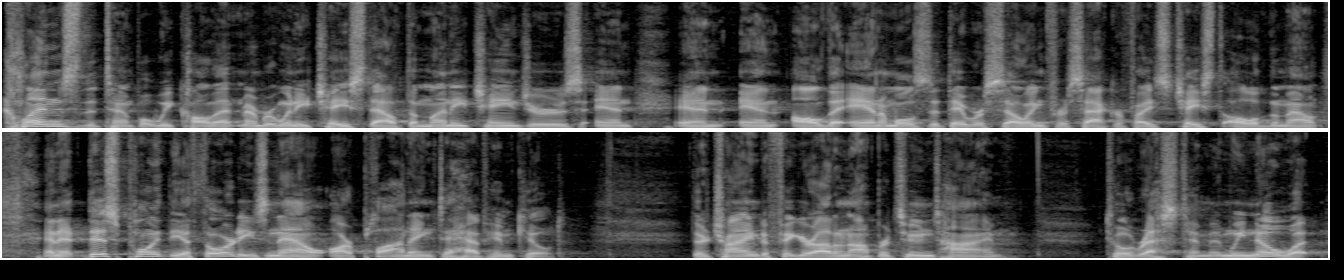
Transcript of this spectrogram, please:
cleansed the temple, we call that. Remember when he chased out the money changers and, and, and all the animals that they were selling for sacrifice, chased all of them out. And at this point, the authorities now are plotting to have him killed. They're trying to figure out an opportune time to arrest him. And we know what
